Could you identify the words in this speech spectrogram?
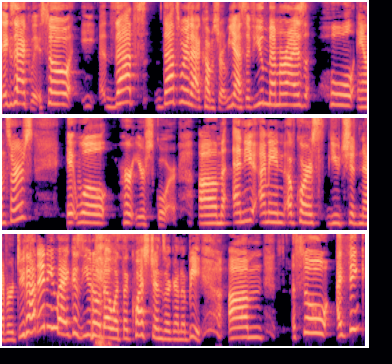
exactly. So that's that's where that comes from. Yes, if you memorize whole answers, it will hurt your score. Um, and you, I mean, of course, you should never do that anyway because you don't know what the questions are going to be. Um, so I think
